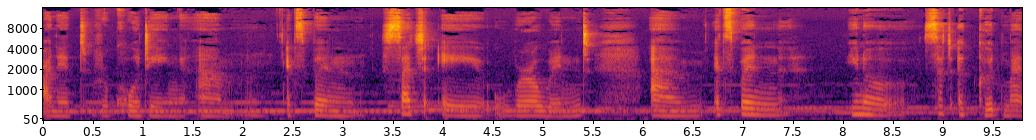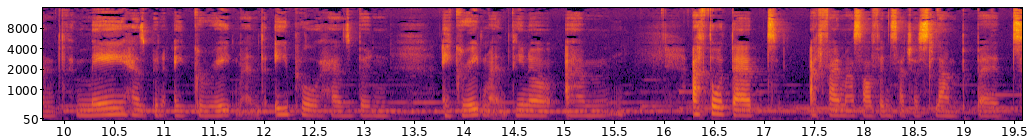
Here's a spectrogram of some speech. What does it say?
on it recording. Um, it's been such a whirlwind. Um, it's been you know, such a good month. May has been a great month. April has been a great month. You know, um, I thought that I'd find myself in such a slump, but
